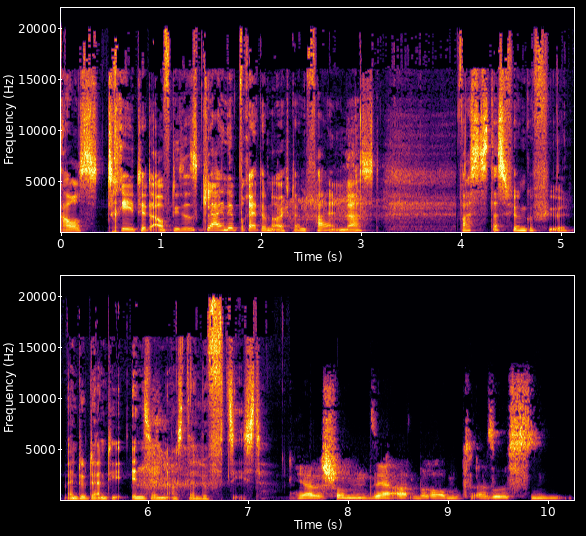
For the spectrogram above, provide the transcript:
raustretet auf dieses kleine Brett und euch dann fallen lasst. Was ist das für ein Gefühl, wenn du dann die Inseln aus der Luft siehst? Ja, das ist schon sehr atemberaubend. Also es ist ein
